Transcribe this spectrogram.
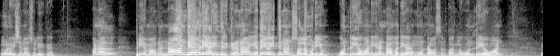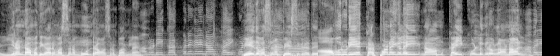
மூணு விஷயம் நான் சொல்லியிருக்கிறேன். ஆனால் பிரியமாவங்களே நான் தேவனை அறிந்திருக்கிறேனா? எதை வைத்து நான் சொல்ல முடியும்? ஒன்று யோவான் இரண்டாம் அதிகாரம் மூன்றாம் வசனம் பாருங்களேன். ஒன்று யோவான் இரண்டாம் அதிகாரம் வசனம் மூன்றாம் வசனம் பாருங்களேன். அவருடைய கற்பனைகளை நாம் கை வேத வசனம் பேசுகிறது. அவருடைய கற்பனைகளை நாம் கை கொள்ளுகிறவர்களானால் அவரை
